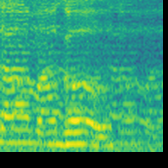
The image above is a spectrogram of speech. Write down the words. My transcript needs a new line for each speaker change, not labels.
a long time ago.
